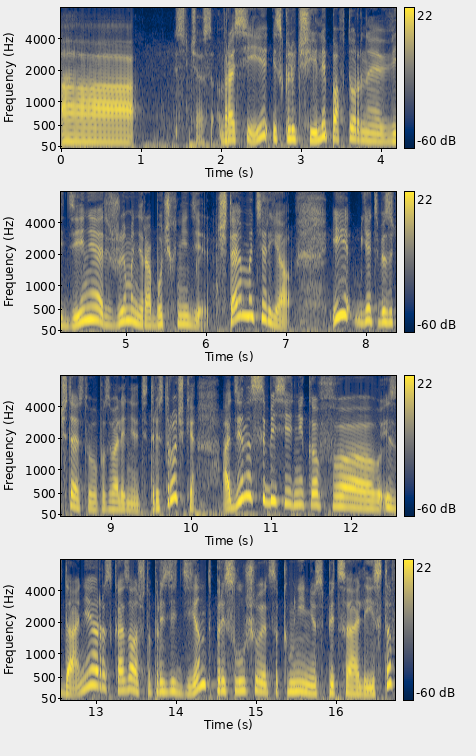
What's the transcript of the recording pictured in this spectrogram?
А, Сейчас. В России исключили повторное введение режима нерабочих недель. Читаем материал. И я тебе зачитаю, с твоего позволения, эти три строчки. Один из собеседников э, издания рассказал, что президент прислушивается к мнению специалистов,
